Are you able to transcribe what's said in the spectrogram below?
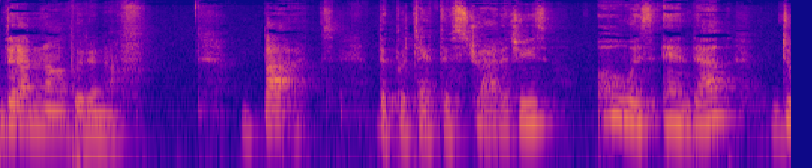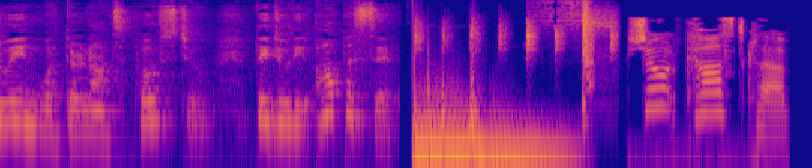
that I'm not good enough. But the protective strategies always end up doing what they're not supposed to, they do the opposite. Short Cast Club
